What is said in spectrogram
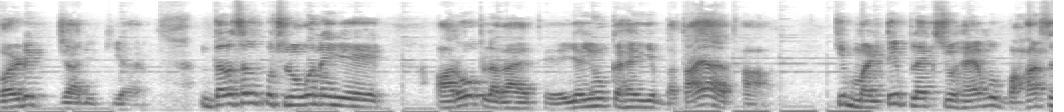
वर्डिक जारी किया है। दरअसल कुछ लोगों ने ये आरोप लगाए थे या यूँ कहें, ये बताया था कि मल्टीप्लेक्स जो है वो बाहर से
